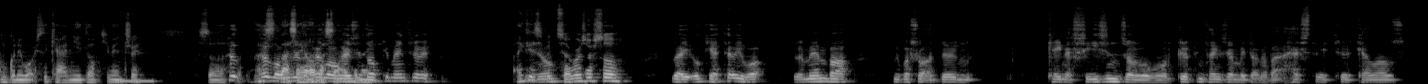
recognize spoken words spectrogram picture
I'm going to watch the Kanye documentary. So How, how long, that's is, a hell how long is the documentary? I think it's know? about two hours or so. Right, okay, I tell you what. Remember, we were sort of doing kind of seasons or we were grouping things in. We've done a bit of history, true killers,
